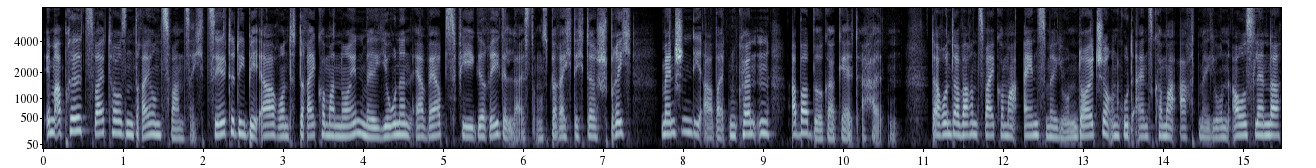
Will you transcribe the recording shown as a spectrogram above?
Im April 2023 zählte die BA rund 3,9 Millionen erwerbsfähige Regelleistungsberechtigte, sprich Menschen, die arbeiten könnten, aber Bürgergeld erhalten. Darunter waren 2,1 Millionen Deutsche und gut 1,8 Millionen Ausländer,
